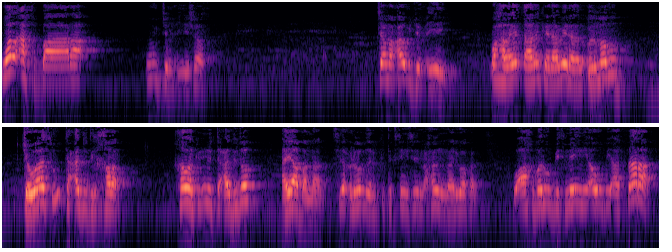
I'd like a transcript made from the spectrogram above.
wlahbaara wuu jamciyey sheekh. Jamca uu jamciyey. Waxaa laga qaadan karaa bay yhahdeen culimadu jawaasu tacadud lkhabar khabarku inuu tacadudo ayaa banaan sida culimo badan ku tegsan yihiin sida maxamed maalig oo kale. Wa ahbaruu bithnaini aw biakthara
